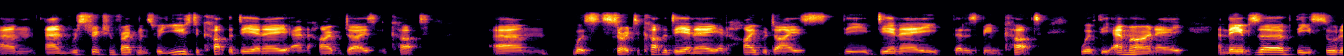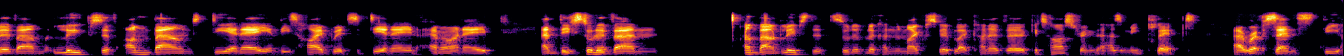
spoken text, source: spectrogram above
um, and restriction fragments were used to cut the DNA and hybridize and cut um, was sorry to cut the DNA and hybridize the DNA that has been cut with the mRNA, and they observed these sort of um, loops of unbound DNA in these hybrids of DNA and mRNA, and these sort of um, unbound loops that sort of look under the microscope like kind of a guitar string that hasn't been clipped uh, represents the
